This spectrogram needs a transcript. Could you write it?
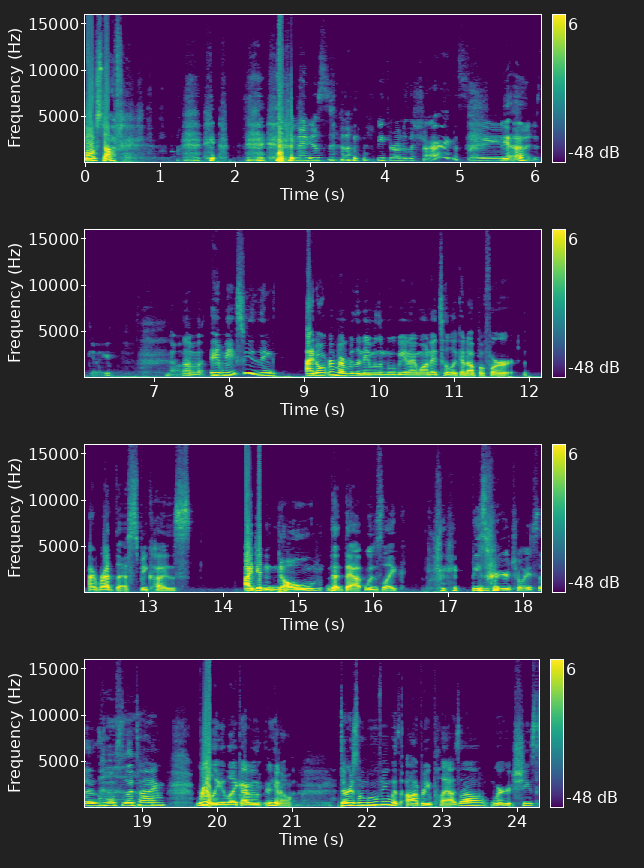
Most often. Can I just be thrown to the sharks? I mean, Yeah. no, just kidding. No. Um, it makes me think. I don't remember the name of the movie, and I wanted to look it up before I read this because I didn't know that that was like these were your choices most of the time. Really, like I was, you know. There's a movie with Aubrey Plaza where she's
